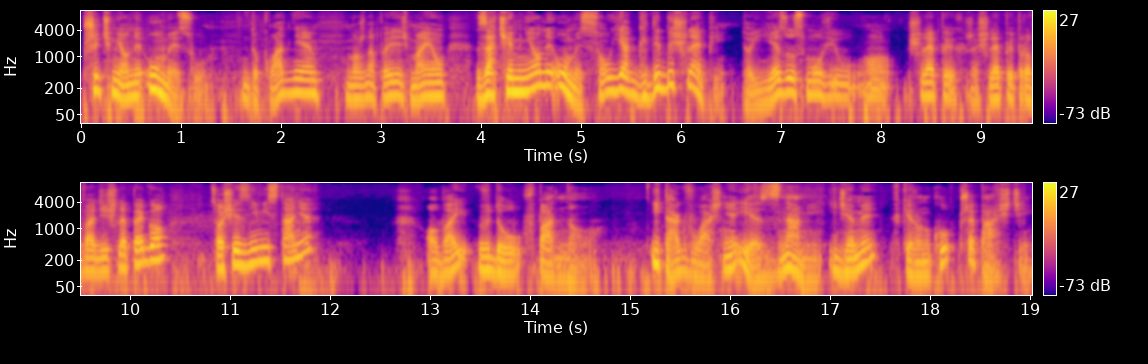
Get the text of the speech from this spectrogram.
przyćmiony umysł. Dokładnie można powiedzieć, mają zaciemniony umysł, są jak gdyby ślepi. To Jezus mówił o ślepych, że ślepy prowadzi ślepego. Co się z nimi stanie? Obaj w dół wpadną. I tak właśnie jest z nami. Idziemy w kierunku przepaści.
